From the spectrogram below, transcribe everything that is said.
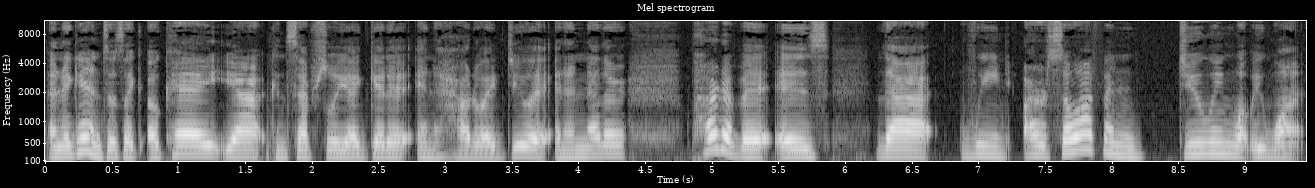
And again, so it's like, okay, yeah, conceptually I get it. And how do I do it? And another part of it is that we are so often doing what we want.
